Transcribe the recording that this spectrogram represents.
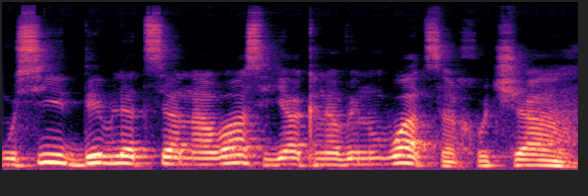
Усі дивляться на вас як на винуватця, хоча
